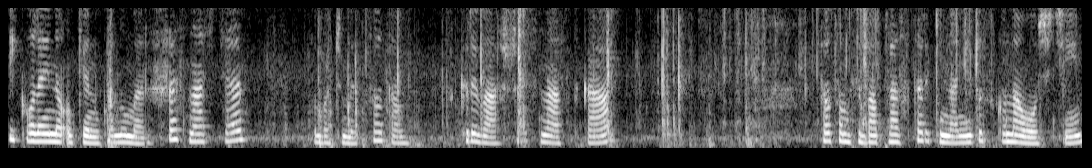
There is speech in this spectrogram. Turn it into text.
I kolejne okienko numer 16. Zobaczymy, co tam skrywa szesnastka. To są chyba plasterki na niedoskonałości.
